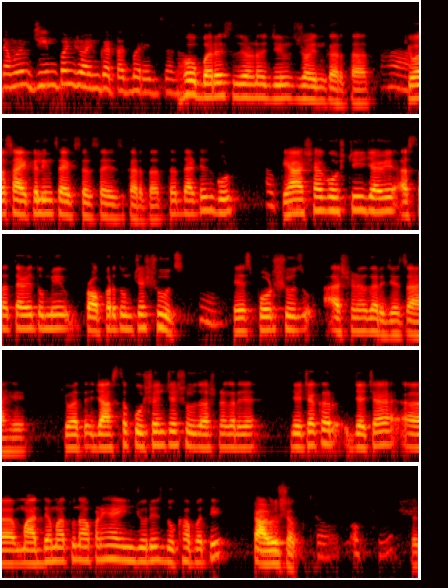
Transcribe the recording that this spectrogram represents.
त्यामुळे जिम पण जॉईन करतात बरेच जण हो बरेच जण जिम्स जॉईन करतात. किंवा सायकलिंगचा एक्सरसाइज करतात तर दॅट इज गुड ह्या अशा गोष्टी ज्यावेळी असतात त्यावेळी तुम्ही प्रॉपर तुमचे शूज. हे स्पोर्ट्स शूज असणं गरजेचं आहे. किंवा ते जास्त कुशनचे शूज असणं गरजेचं ज्याच्या कर ज्याच्या माध्यमातून आपण ह्या इंजुरीज दुखापती टाळू शकतो. तर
